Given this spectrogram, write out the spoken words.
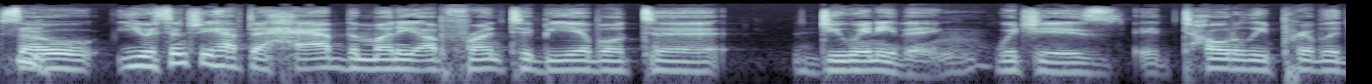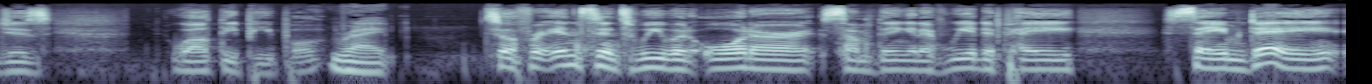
So mm. you essentially have to have the money up front to be able to do anything, which is it totally privileges wealthy people. Right. So, for instance, we would order something, and if we had to pay same day,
